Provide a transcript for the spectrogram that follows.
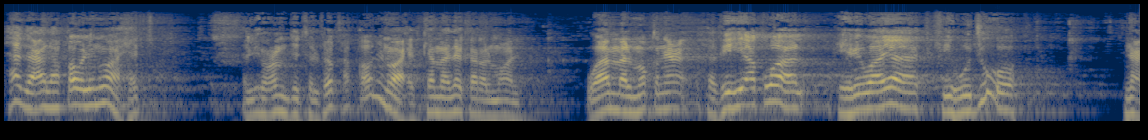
هذا على قول واحد. اللي هو عمدة الفقه قول واحد كما ذكر المؤلف. وأما المقنع ففيه أقوال فيه روايات فيه وجوه. نعم.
